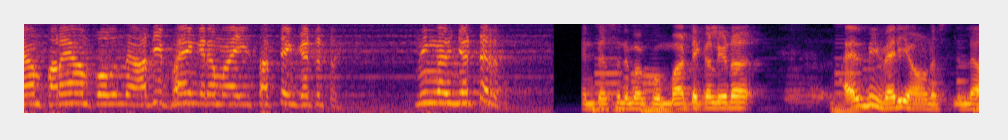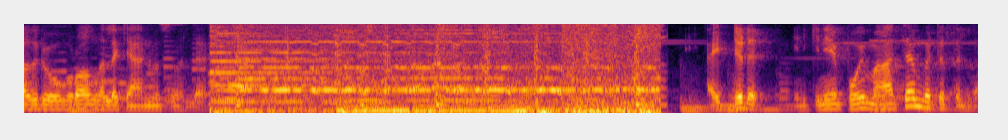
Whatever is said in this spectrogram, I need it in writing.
ഞാൻ പറയാൻ പോകുന്ന അതിഭയങ്കരമായി സത്യം കേട്ടിട്ട് നിങ്ങൾ ഞെട്ടരുത്. എന്റെ സിനിമ കുമ്മാട്ടിക്കളിയുടെ ഐ ബി വെരി ഓണസ്റ്റ് ഇല്ല അതൊരു ഓവറോൾ നല്ല ക്യാൻവസും അല്ല? ഐ ഡിഡ് എനിക്ക് എനിക്കിനി പോയി മാറ്റാൻ പറ്റത്തില്ല.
